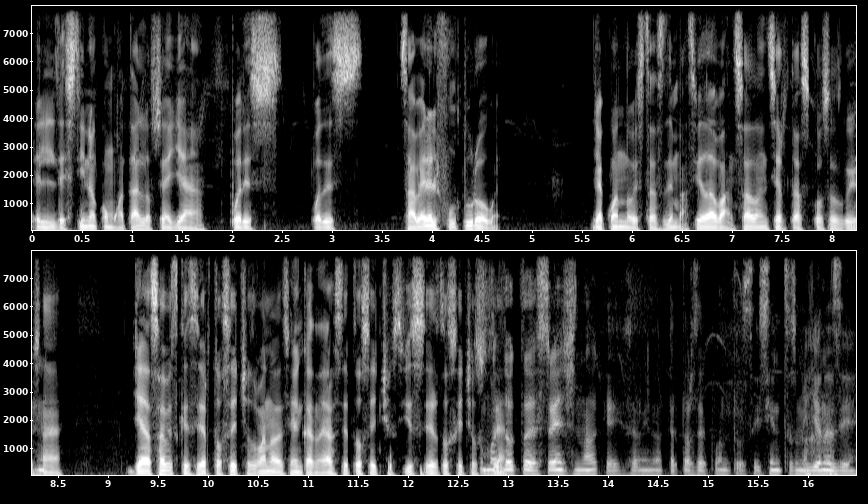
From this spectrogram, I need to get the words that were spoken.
el destino como tal, o sea, ya puedes, puedes saber el futuro, güey. Ya cuando estás demasiado avanzado en ciertas cosas, güey, o sea, ya sabes que ciertos hechos van a desencadenar ciertos hechos y ciertos hechos, Como o sea, el Doctor Strange, ¿no? Que examinó 14.600 millones de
